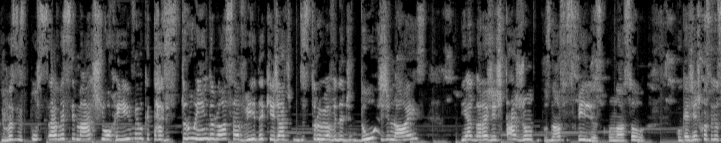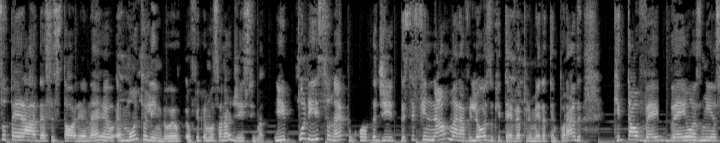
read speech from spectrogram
Tipo, expulsando esse macho horrível que tá destruindo nossa vida, que já destruiu a vida de duas de nós e agora a gente tá junto com os nossos filhos, com o nosso. com o que a gente conseguiu superar dessa história, né? Eu, é muito lindo, eu, eu fico emocionadíssima. E por isso, né, por conta de, desse final maravilhoso que teve a primeira temporada, que talvez venham as minhas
